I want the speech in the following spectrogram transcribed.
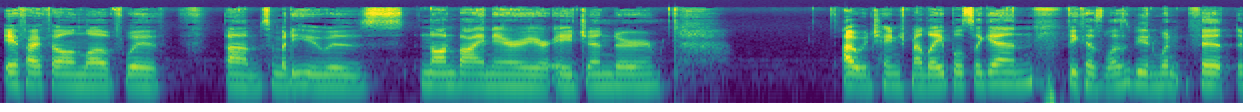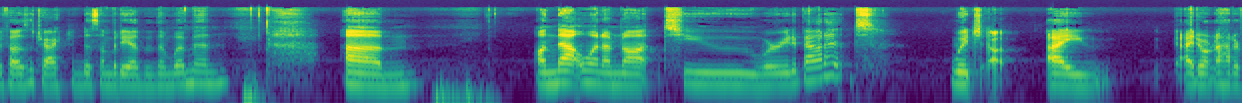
if I fell in love with um, somebody who is non-binary or agender, I would change my labels again because lesbian wouldn't fit if I was attracted to somebody other than women. Um, on that one, I'm not too worried about it, which uh, I I don't know how to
